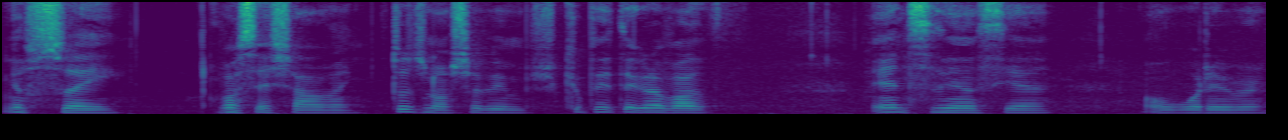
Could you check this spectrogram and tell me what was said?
Eu sei, vocês sabem, todos nós sabemos que eu podia ter gravado em antecedência ou whatever.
